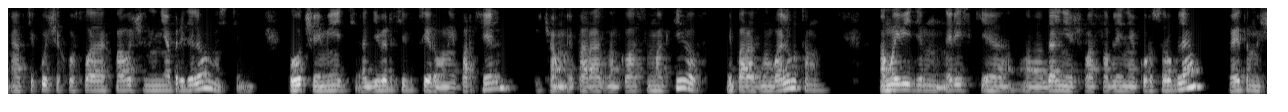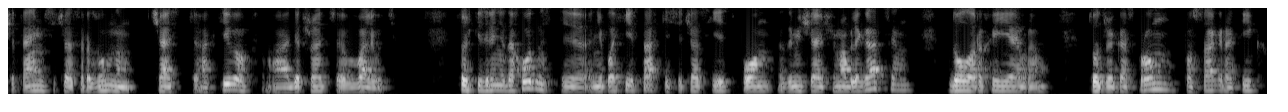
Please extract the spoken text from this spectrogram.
а, в текущих условиях повышенной неопределенности лучше иметь диверсифицированный портфель, причем и по разным классам активов, и по разным валютам, а мы видим риски а, дальнейшего ослабления курса рубля, поэтому считаем сейчас разумным часть активов а, держать в валюте. С точки зрения доходности, неплохие ставки сейчас есть по замещающим облигациям, долларах и евро. Тот же «Газпром», «Фосагра», «Пик».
